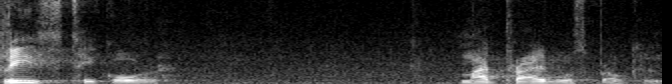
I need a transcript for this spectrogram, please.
Please take over. My pride was broken.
